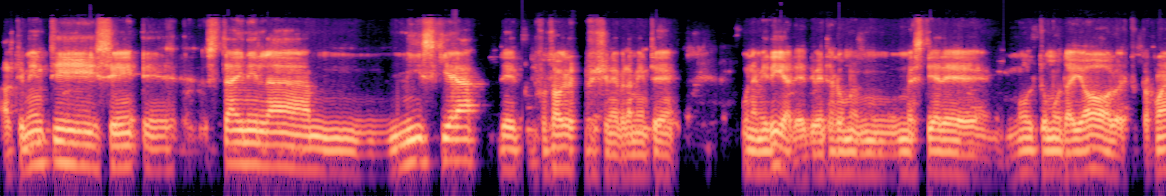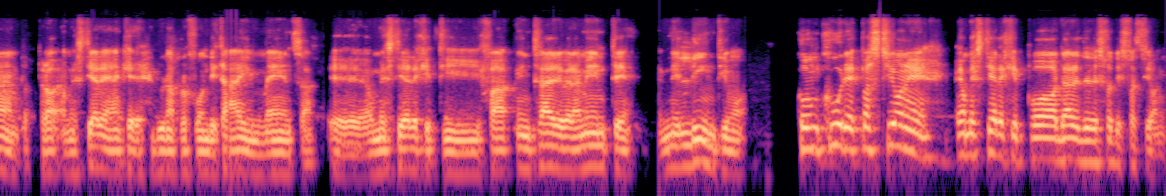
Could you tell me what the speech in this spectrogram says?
altrimenti se eh, stai nella mh, mm, mischia dei fotografi ce n'è veramente una miriade, è diventato un, un, mestiere molto modaiolo e tutto quanto, però è un mestiere anche di una profondità immensa, è un mestiere che ti fa entrare veramente nell'intimo. Con cura e passione è un mestiere che può dare delle soddisfazioni.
